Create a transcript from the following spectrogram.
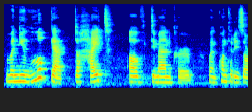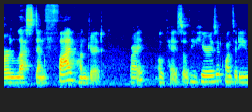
When you look at the height of demand curve when quantities are less than 500, right? Okay, so here is a quantity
